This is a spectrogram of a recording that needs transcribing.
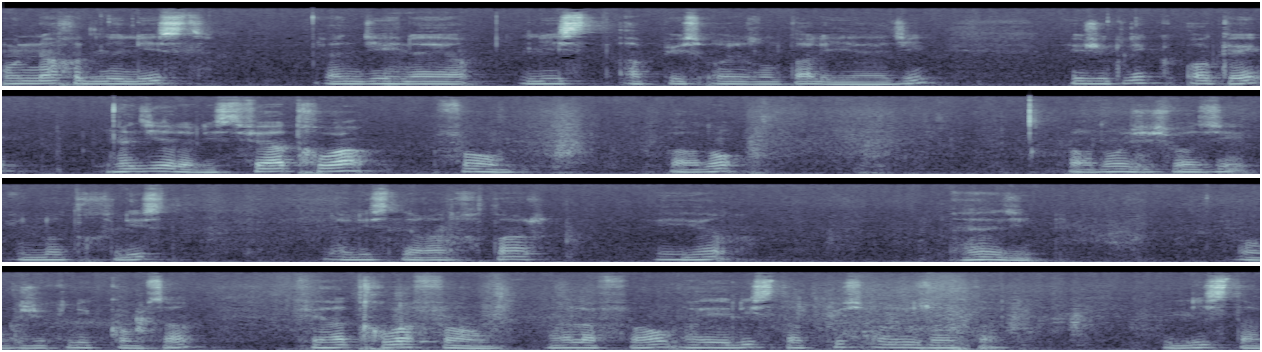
وناخد لي ليست عندي هنايا ليست ابيس اوريزونتال هي هادي اي جو كليك اوكي هادي هي لا ليست فيها تخوا فورم باردون باردون جي شوازي اون اوتر ليست لا ليست اللي غنختار هي هادي دونك جو كليك كوم سا فيها تخوا فورم ها لا فورم هي ليست ا بلس اوريزونتال ليست ا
